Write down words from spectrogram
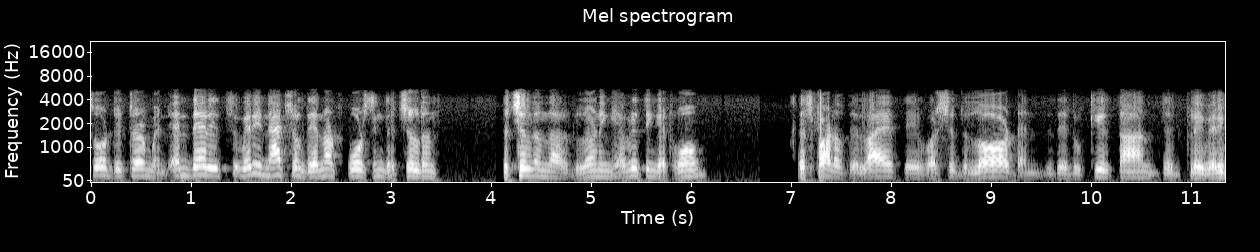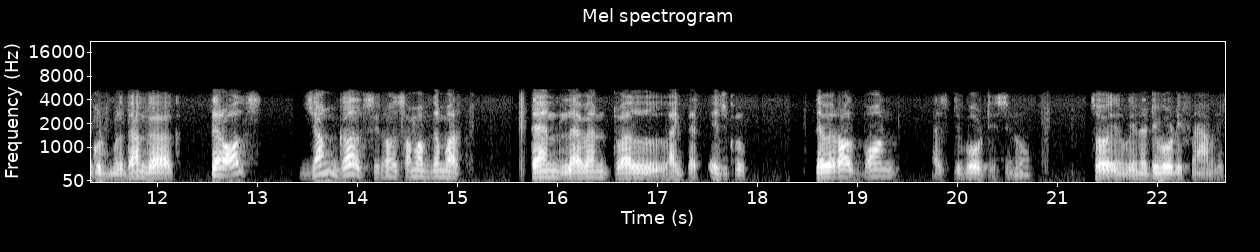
so determined. And there it's very natural. They're not forcing the children. The children are learning everything at home. As part of their life they worship the lord and they do kirtan. They play very good mridanga. They're all young girls you know. Some of them are 10 11 12 like that age group. They were all born as devotees you know. So in a devotee family.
